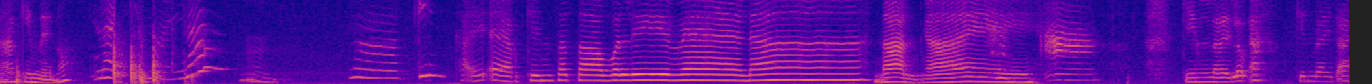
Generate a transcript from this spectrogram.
น่ากินเลยเนาะ น่ากินไหมนะน่ากิน ใครแอบกินสตรอเบอรี่แม่นะ นั่นไง กินเลยลูกอะ กินไปได้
